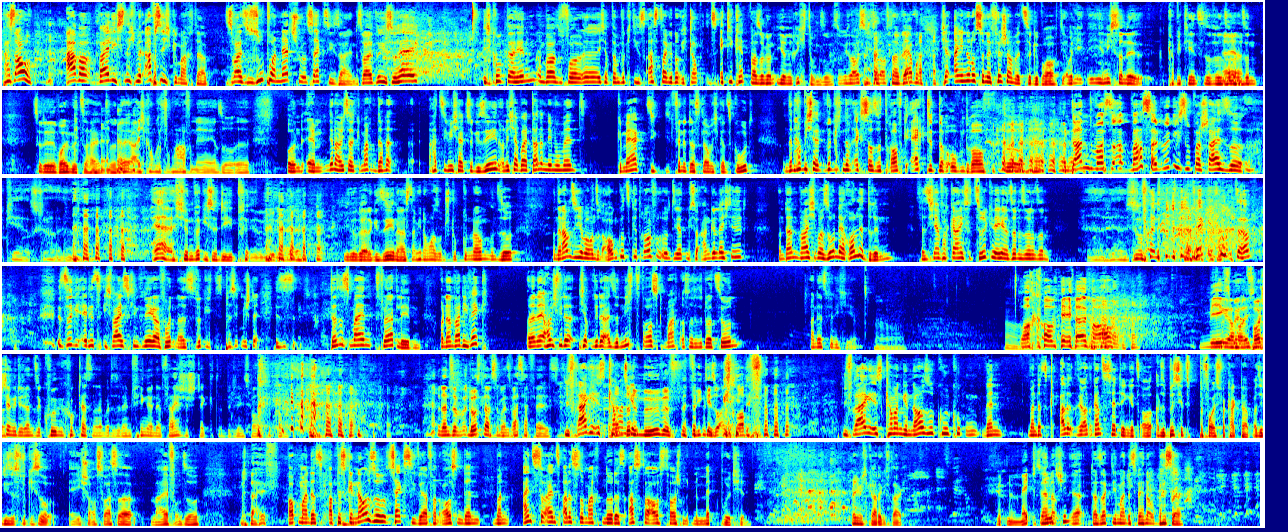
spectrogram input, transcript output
pass auf, aber weil ich es nicht mit Absicht gemacht habe. Es war also super natural sexy sein. Es war halt wirklich so, hey, ich guck da hin und war so voll, äh, ich habe dann wirklich dieses Astra genommen. Ich glaube, das Etikett war sogar in ihre Richtung so. So wie aus wie so auf einer Werbung. Ich hätte eigentlich nur noch so eine Fischermütze gebraucht, die- aber nicht, so eine Kapitäns, sondern Ja, ja. so, ein, so eine Wollmütze halt. So, ne? Ja, ich komme gerade vom Hafen, ey, und so. Äh. Und ähm, dann habe ich das gemacht und dann hat- hat sie mich halt so gesehen und ich habe halt dann in dem Moment gemerkt, sie findet das, glaube ich, ganz gut. Und dann habe ich halt wirklich noch extra so drauf geactet, noch oben drauf. So. Und dann war es halt wirklich super scheiße. So, okay, alles klar. Ja, ich bin wirklich so deep, wie du gerade gesehen hast. Dann habe ich nochmal so ein Stück genommen und so. Und dann haben sich aber unsere Augen kurz getroffen und sie hat mich so angelächelt. Und dann war ich aber so in der Rolle drin, dass ich einfach gar nicht so zurückgelächelt, sondern so, so, ja, so weggeguckt habe. Ist wirklich, ey, das, ich weiß, es klingt mega erfunden, aber es ist wirklich, das passiert mir ständig. Das ist, das ist mein Flirtleben. Und dann war die weg. Und dann habe ich wieder, ich habe wieder also nichts draus gemacht aus der Situation. Und jetzt bin ich hier. Ach komm, hör mal auf. Ich Mega muss mir Heuchler. vorstellen, wie du dann so cool geguckt hast und dann aber so dein Finger in der Fleische steckt und du den nicht rausbekommst. und dann so loslaufst und ins Wasser fällst. Die Frage ist, kann Dann man so eine Möwe fliegt dir so an den Kopf. Die Frage ist, kann man genauso cool gucken, wenn man das alle, ganze Setting jetzt aus, also bis jetzt, bevor ich es verkackt habe, also dieses wirklich so, ey, ich schau aufs Wasser, live und so, Live. ob man das, ob das genauso sexy wäre von außen, wenn man eins zu eins alles so macht, nur das Astra austauscht mit einem Mettbrötchen. Habe ich mich gerade gefragt. Mit einem Mettbrötchen? Ja, da sagt jemand, das wäre noch besser.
